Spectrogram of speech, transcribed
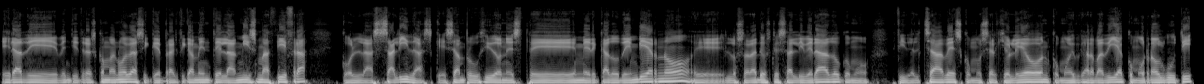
era de 23,9, así que prácticamente la misma cifra con las salidas que se han producido en este mercado de invierno, eh, los salarios que se han liberado, como Fidel Chávez, como Sergio León, como Edgar Badía, como Raúl Guti,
